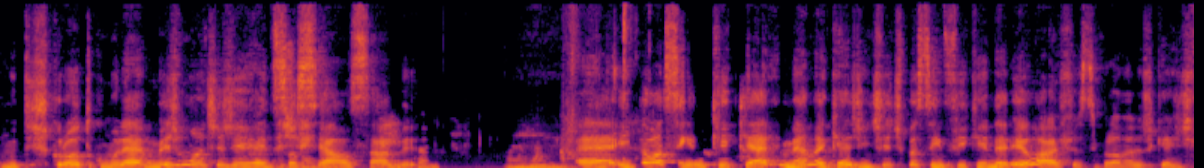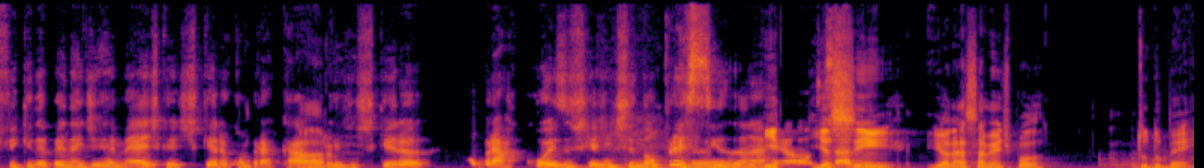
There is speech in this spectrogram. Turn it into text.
muito escroto com mulher, mesmo antes de rede social, sabe? Uhum. É, então, assim, o que querem mesmo é que a gente, tipo assim, fique. Eu acho, assim, pelo menos, que a gente fique dependente de remédio, que a gente queira comprar carro, claro. que a gente queira comprar coisas que a gente não precisa, é. na e, real. E sabe? assim, e honestamente, pô, tudo bem.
